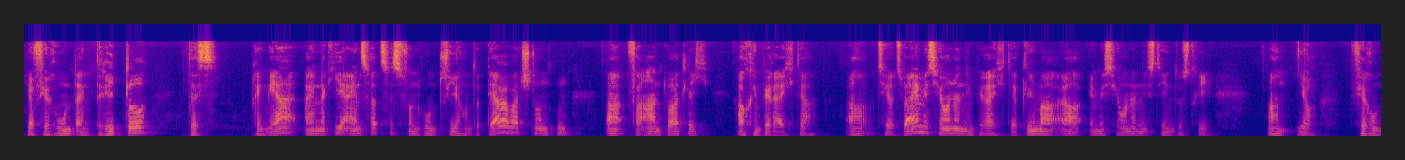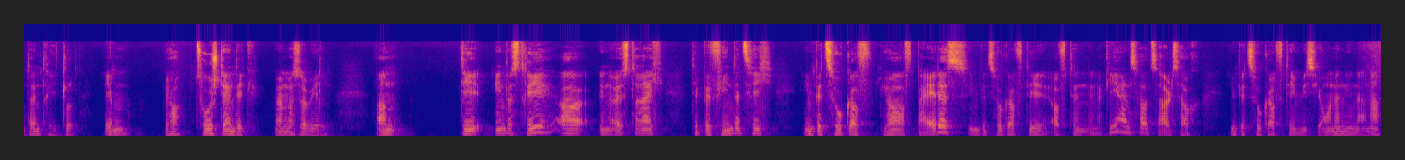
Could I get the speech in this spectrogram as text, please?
ja für rund ein Drittel des Primärenergieeinsatzes von rund 400 Terawattstunden äh, verantwortlich. Auch im Bereich der CO2-Emissionen, im Bereich der Klimaemissionen ist die Industrie ähm, ja, für rund ein Drittel eben ja, zuständig, wenn man so will. Ähm, die Industrie äh, in Österreich, die befindet sich in Bezug auf, ja, auf beides, in Bezug auf, die, auf den Energieeinsatz, als auch in Bezug auf die Emissionen in einer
